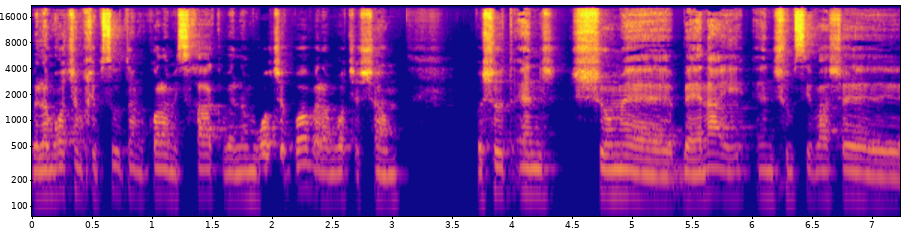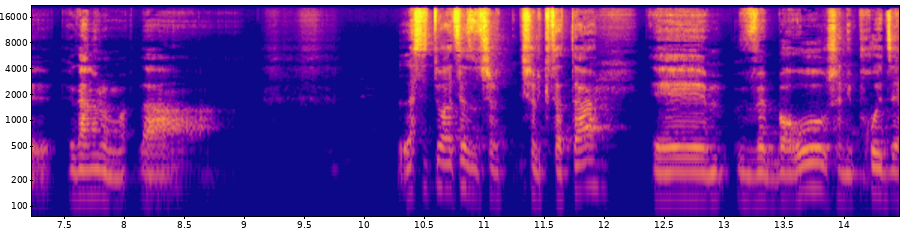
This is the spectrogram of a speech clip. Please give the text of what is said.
ולמרות שהם חיפשו אותנו כל המשחק, ולמרות שפה ולמרות ששם, פשוט אין שום, אה, בעיניי אין שום סיבה שהגענו ל... לסיטואציה הזאת של, של קטטה, אה, וברור שניפחו את זה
